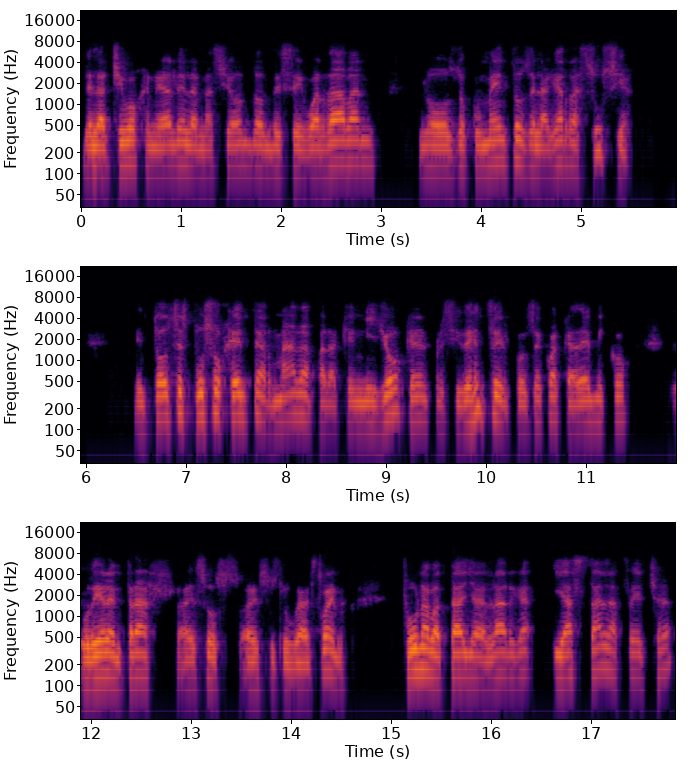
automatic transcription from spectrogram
del Archivo General de la Nación, donde se guardaban los documentos de la guerra sucia. Entonces puso gente armada para que ni yo, que era el presidente del Consejo Académico, pudiera entrar a esos, a esos lugares. Bueno, fue una batalla larga y hasta la fecha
